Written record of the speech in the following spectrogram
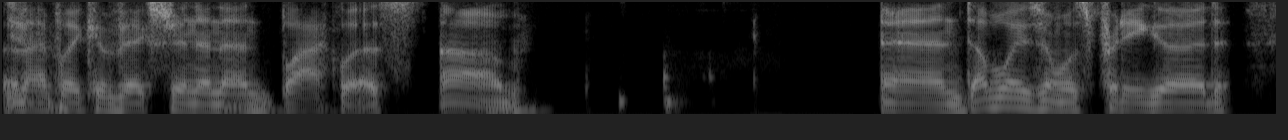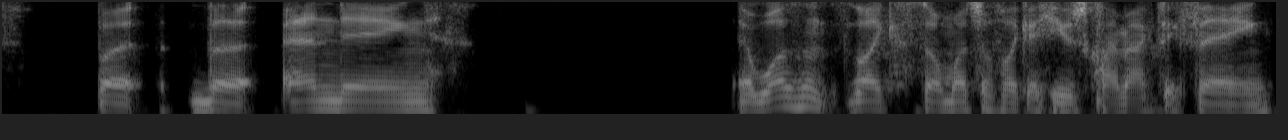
and Yeah. I played Conviction and then Blacklist. Um, and Double Agent was pretty good, but the ending it wasn't like so much of like a huge climactic thing.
